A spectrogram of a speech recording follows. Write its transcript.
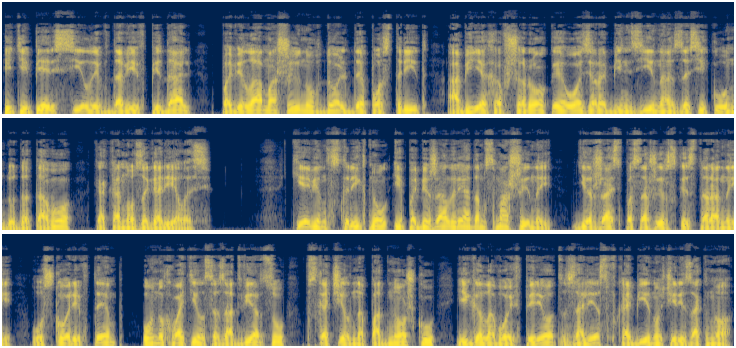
и теперь, силой вдавив педаль, повела машину вдоль Депо-стрит, объехав широкое озеро бензина за секунду до того, как оно загорелось. Кевин вскрикнул и побежал рядом с машиной, держась пассажирской стороны. Ускорив темп, он ухватился за дверцу, вскочил на подножку и головой вперед залез в кабину через окно.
